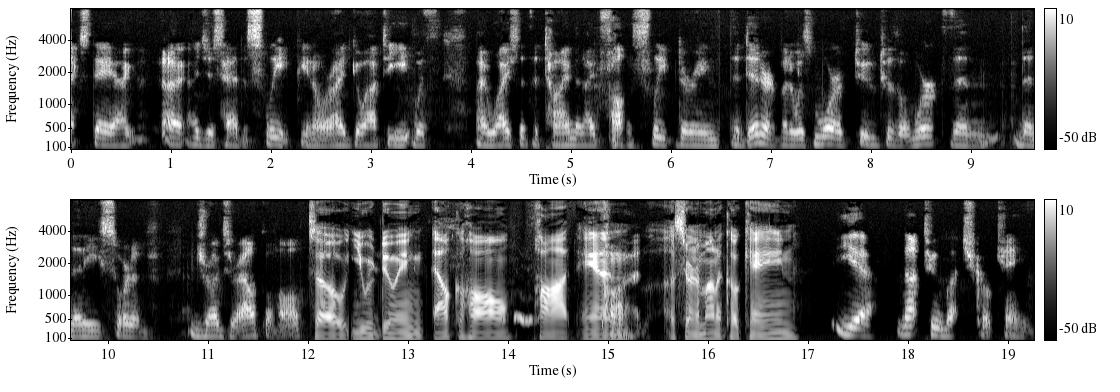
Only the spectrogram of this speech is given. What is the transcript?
next day I, I I just had to sleep, you know, or I'd go out to eat with my wife at the time and I'd fall asleep during the dinner. But it was more due to the work than than any sort of drugs or alcohol. So you were doing alcohol, pot, and Pot. a certain amount of cocaine. Yeah, not too much cocaine.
